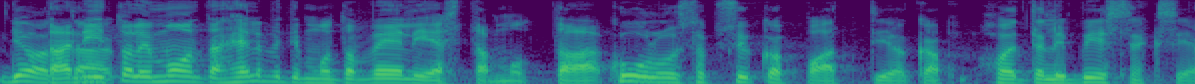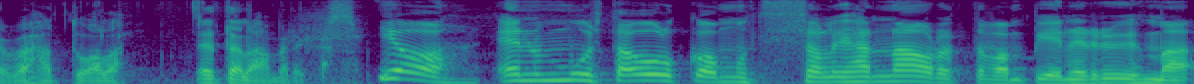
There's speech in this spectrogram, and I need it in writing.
Joo, tai niitä oli monta, helvetin monta veljestä, mutta... Kuuluisa psykopaatti, joka hoiteli bisneksiä vähän tuolla Etelä-Amerikassa. Joo, en muista ulkoa, mutta siis se oli ihan naurettavan pieni ryhmä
